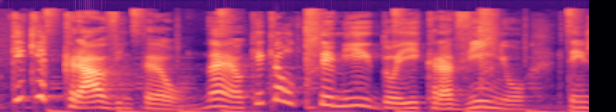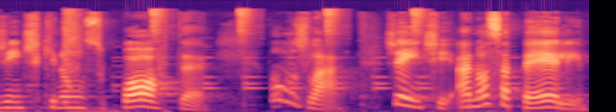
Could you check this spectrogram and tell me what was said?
O que, que é cravo, então? Né? O que, que é o temido aí cravinho? Que tem gente que não suporta? Vamos lá. Gente, a nossa pele,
